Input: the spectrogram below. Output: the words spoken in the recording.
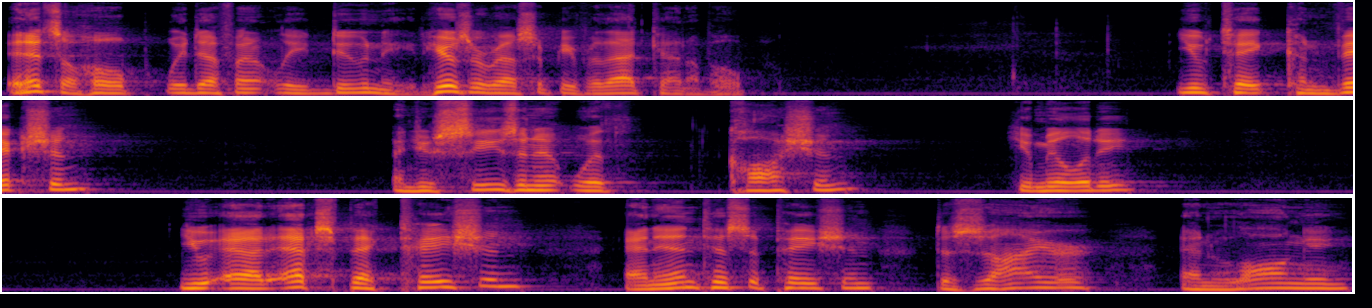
And it's a hope we definitely do need. Here's a recipe for that kind of hope you take conviction and you season it with caution, humility. You add expectation and anticipation, desire and longing,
